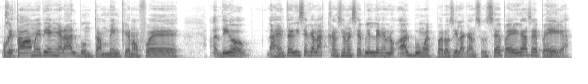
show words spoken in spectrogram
Porque estaba metida en el álbum también, que no fue. Ah, digo, la gente dice que las canciones se pierden en los álbumes, pero si la canción se pega, se pega.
